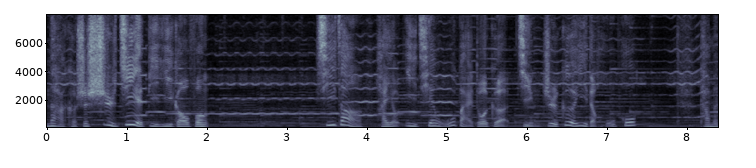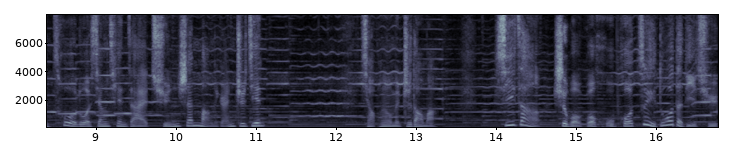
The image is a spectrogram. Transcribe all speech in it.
那可是世界第一高峰。西藏还有一千五百多个景致各异的湖泊，它们错落镶嵌在群山莽原之间。小朋友们知道吗？西藏是我国湖泊最多的地区，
